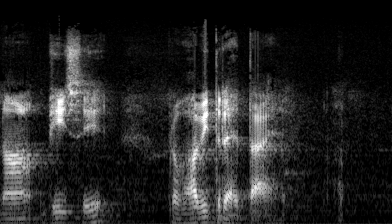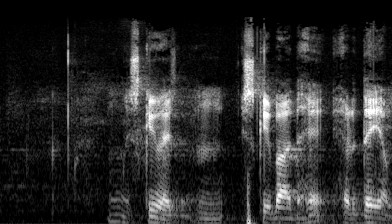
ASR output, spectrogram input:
नाभि से प्रभावित रहता है। इसके इसके बाद है हृदयम।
